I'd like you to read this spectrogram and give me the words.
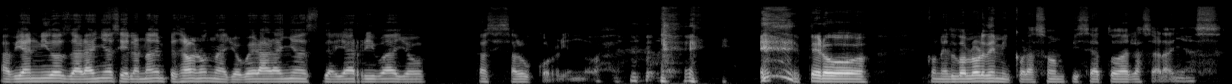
había nidos de arañas y de la nada empezaron a llover arañas de allá arriba. Yo casi salgo corriendo. Pero con el dolor de mi corazón pisé a todas las arañas.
